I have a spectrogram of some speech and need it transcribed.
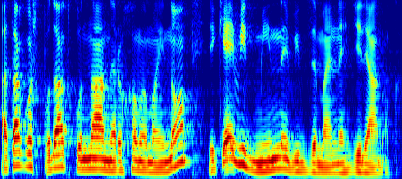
а також податку на нерухоме майно, яке відмінне від земельних ділянок.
